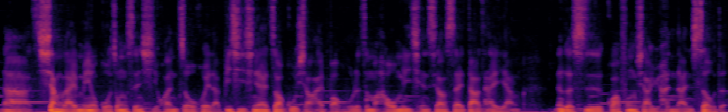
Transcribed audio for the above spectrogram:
那向来没有国中生喜欢周会的，比起现在照顾小孩保护的这么好，我们以前是要晒大太阳，那个是刮风下雨很难受的。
